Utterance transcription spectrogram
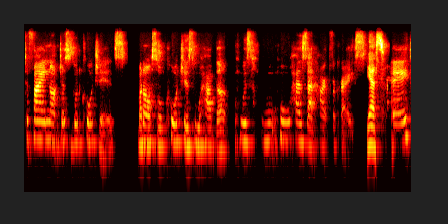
to find not just good coaches, but also coaches who have the who is who, who has that heart for Christ. Yes. Right.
